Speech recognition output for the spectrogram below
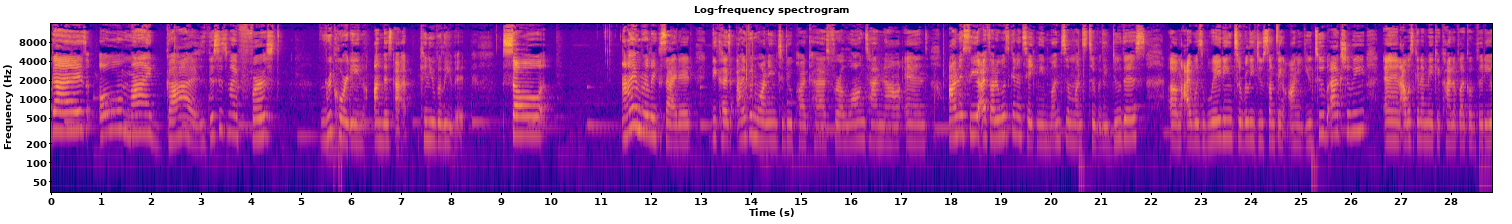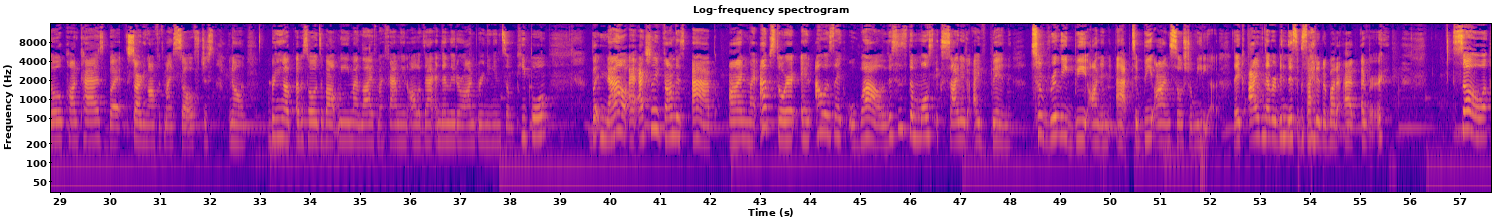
guys. Oh my gosh. This is my first recording on this app. Can you believe it? So, I am really excited because I've been wanting to do podcasts for a long time now. And honestly, I thought it was going to take me months and months to really do this. Um, I was waiting to really do something on YouTube actually, and I was gonna make it kind of like a video podcast, but starting off with myself, just you know, bringing up episodes about me, my life, my family, and all of that, and then later on bringing in some people. But now I actually found this app on my app store, and I was like, wow, this is the most excited I've been to really be on an app, to be on social media. Like, I've never been this excited about an app ever. So,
